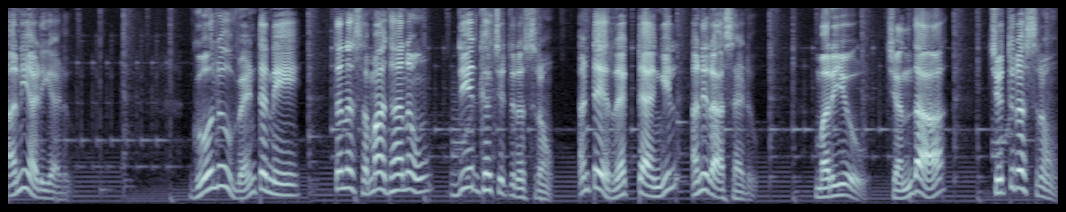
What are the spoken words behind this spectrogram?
అని అడిగాడు. గోలు వెంటనే తన సమాధానం దీర్ఘచతురస్రం అంటే రెక్టాంగిల్ అని రాశాడు. మరియు చందా చతురస్రం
